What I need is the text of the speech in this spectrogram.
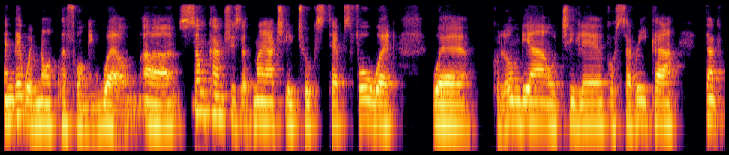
and they were not performing well. Uh, some countries that might actually took steps forward were Colombia or Chile, Costa Rica, that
